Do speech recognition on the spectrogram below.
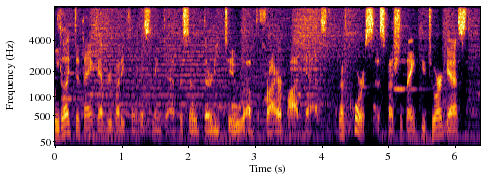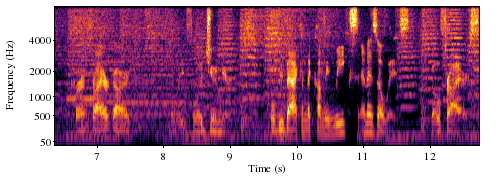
We'd like to thank everybody for listening to episode 32 of the Friar Podcast. And of course, a special thank you to our guest, current Friar Guard, Corey Floyd Jr. We'll be back in the coming weeks, and as always, go Friars.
